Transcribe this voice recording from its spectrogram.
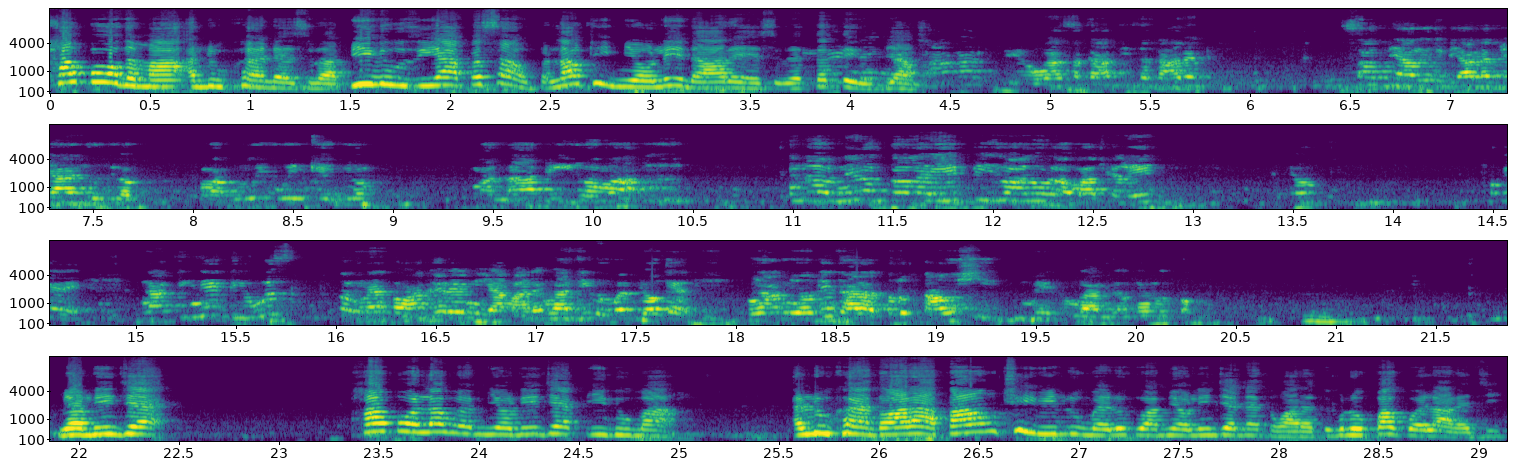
ထောက်ဖို့သမားအလူခံတယ်ဆိုတာပြည်သူစီကပတ်စံကိုဘယ်လောက်ထိမျောလင့်ထားတယ်ဆိုတဲ့တက်တွေကိုပြမှာဒီကစကားဒီစကားနဲ့စောက်ပြလို့ပြားလည်းပြားလို့ပြီးတော့မဝေးဝေးကင်းရောမလာပြီးတော့မှအဲ့တော့နင်တို့တော်လည်းပြီးသွားလို့တော့ပါကလေးဟုတ်ကဲ့ငါဒီနေ့ဒီဝစ်တော့လည်းတော့ခဲ့တဲ့နေရာမှာလည်းငါဒီလိုပဲပြောခဲ့ငါမျိုးပြထားတာသူတို့တောင်းရှိနေသူကမျိုးတော့မျောလင်းချက်ထောက်ဖို့လောက်ပဲမျောလင်းချက်ပြည်သူမှာအလူခံသွားတာတောင်းချိပြီးလူမယ်လို့သူကမျောလင်းချက်နဲ့သွားတယ်သူဘလို့ပောက်ကွဲလာတယ်ကြည့်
